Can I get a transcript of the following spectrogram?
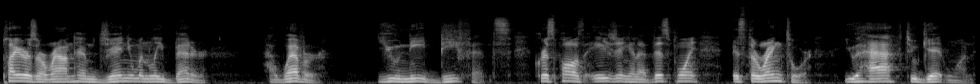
players around him genuinely better. However, you need defense. Chris Paul is aging, and at this point, it's the ring tour. You have to get one.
